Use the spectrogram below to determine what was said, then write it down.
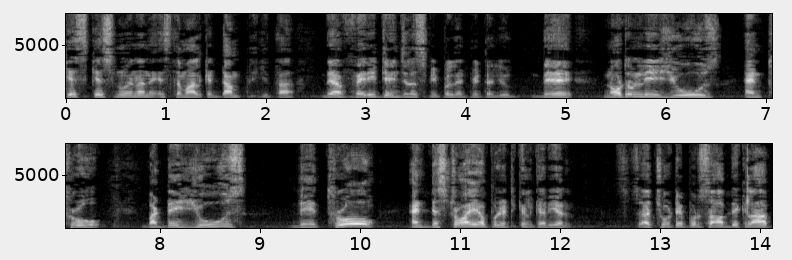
ਕਿਸ ਕਿਸ ਨੂੰ ਇਹਨਾਂ ਨੇ ਇਸਤੇਮਾਲ ਕੇ ਡੰਪ ਨਹੀਂ ਕੀਤਾ? They are very dangerous people let me tell you they not only use and throw but they use they throw and destroy uh political career Chhotepur ਸਾਹਿਬ ਦੇ ਖਿਲਾਫ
